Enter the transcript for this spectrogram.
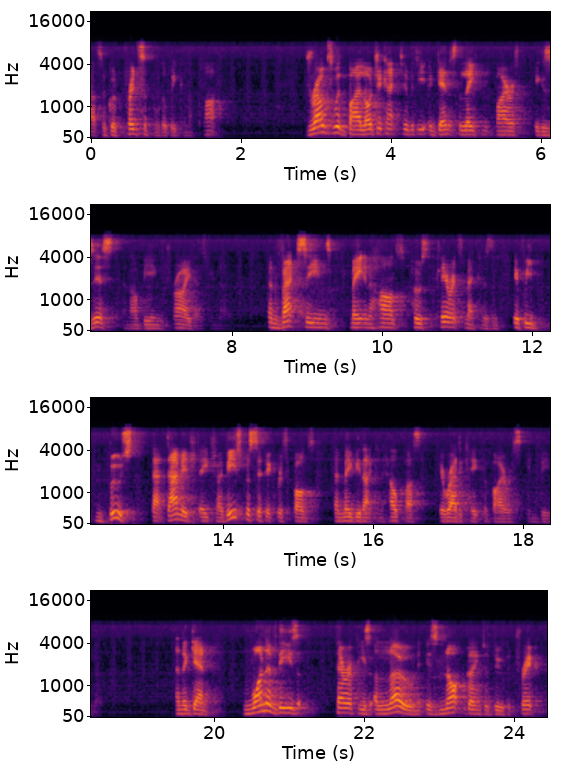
that's a good principle that we can apply. Drugs with biologic activity against the latent virus exist and are being tried, as you know. And vaccines may enhance host clearance mechanisms. If we boost that damaged HIV-specific response, then maybe that can help us eradicate the virus in vivo. And again, one of these therapies alone is not going to do the trick.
